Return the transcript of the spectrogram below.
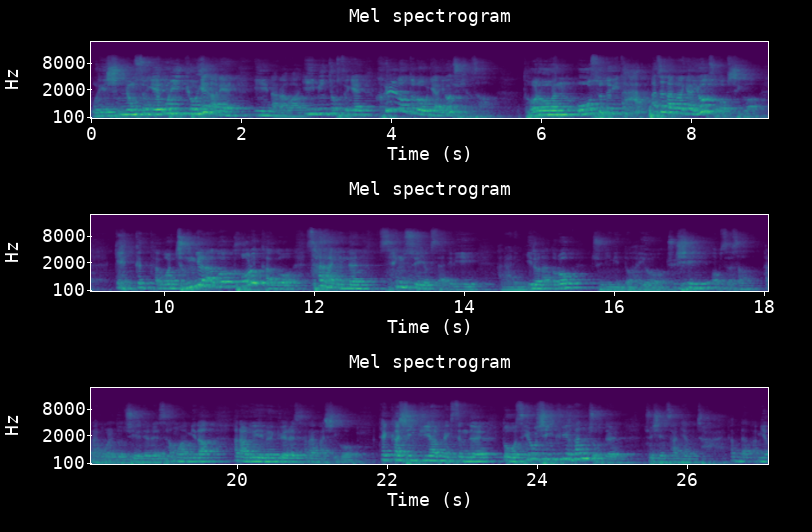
우리 심령 속에 우리 교회 안에 이 나라와 이 민족 속에 흘러 들어오게 하여 주셔서 더러운 오수들이 다 빠져나가게 하여 주옵시고 깨끗하고 정결하고 거룩하고 살아있는 생수의 역사들이 하나님 일어나도록 주님 인도하여 주시옵소서. 하나님 오늘도 주의 은혜를 사모합니다. 하나님의 교회를 사랑하시고 택하신 귀한 백성들 또 세우신 귀한 종들 주신 사명 잘 감당하며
